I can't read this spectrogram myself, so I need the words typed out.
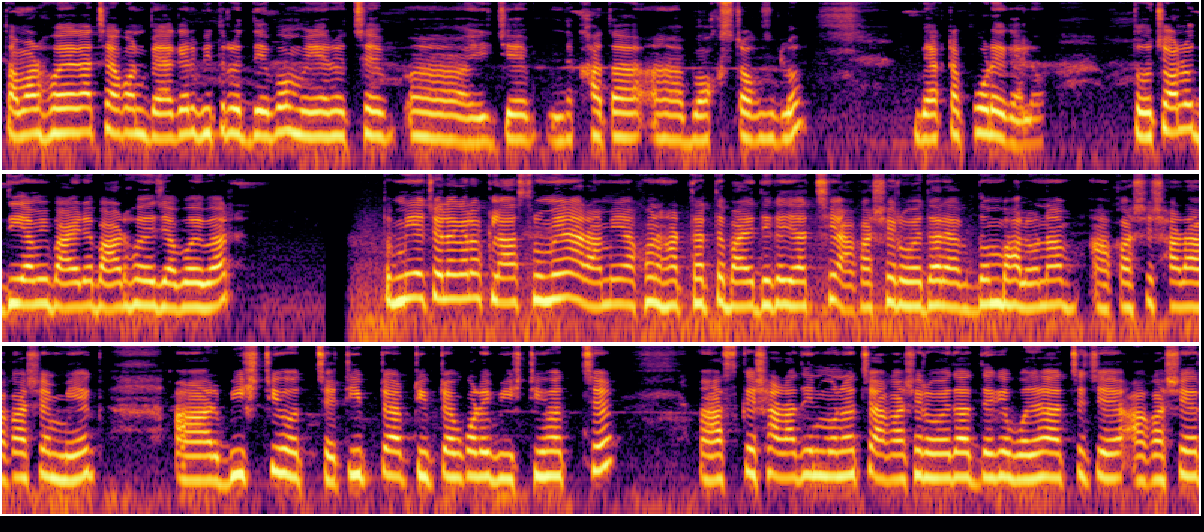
তো আমার হয়ে গেছে, এখন ব্যাগের ভিতরে দেবো। মেয়ের হচ্ছে এই যে খাতা বক্স টক্সগুলো ব্যাগটা পড়ে গেল। তো চলো দিয়ে আমি বাইরে বার হয়ে যাব এবার। তো মেয়ে চলে গেল ক্লাসরুমে আর আমি এখন হাঁটতে হাঁটতে বাড়ির দিকে যাচ্ছি। আকাশের ওয়েদার একদম ভালো না, আকাশে, সারা আকাশে মেঘ আর বৃষ্টি হচ্ছে, টিপটাপ টিপটাপ করে বৃষ্টি হচ্ছে। আজকে সারাদিন মনে হচ্ছে আকাশের ওয়েদার দেখে বোঝা যাচ্ছে যে আকাশের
